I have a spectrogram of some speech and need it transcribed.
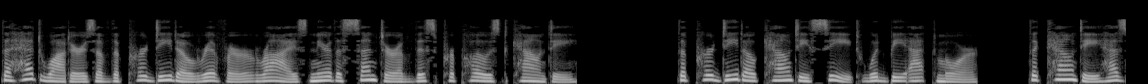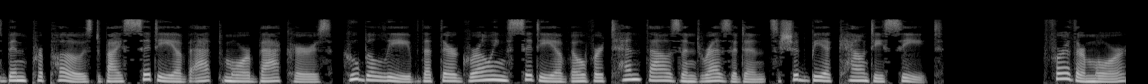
The headwaters of the Perdido River rise near the center of this proposed county. The Perdido County seat would be Atmore. The county has been proposed by City of Atmore backers, who believe that their growing city of over 10,000 residents should be a county seat. Furthermore,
